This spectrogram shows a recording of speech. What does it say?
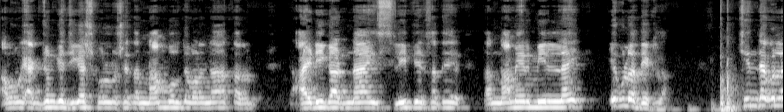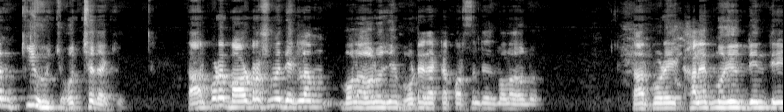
এবং একজনকে জিজ্ঞেস করল, সে তার নাম বলতে পারে না, তার আইডি কার্ড নাই স্লিপের সাথে তার নামের মিল নাই, এগুলো দেখলাম। চিন্তা করলাম, কি হচ্ছে, হচ্ছেটা কি? তারপরে বারোটার সময় দেখলাম, বলা হলো যে ভোটের একটা পার্সেন্টেজ বলা হলো। তারপরে খালেদ মহিউদ্দিন, তিনি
